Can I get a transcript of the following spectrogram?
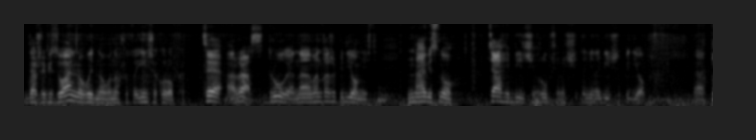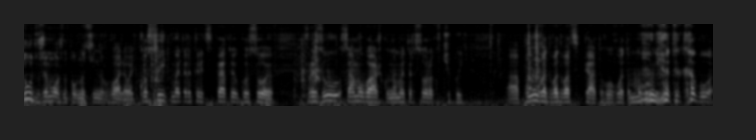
Даже візуально видно воно, що це інша коробка. Це раз, друге, на вантажопідйомність, навісно, тяги більші, грубші, розчитані на більший підйом. Е, Тут вже можна повноцінно ввалювати, косить метр 35 косою, фрезу саму важку на метр 40 вчепить. А, Плуга 2,25, ого, там молнія така була,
